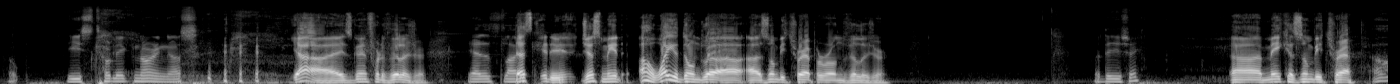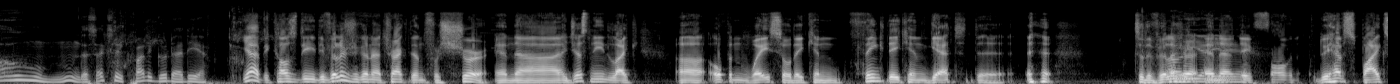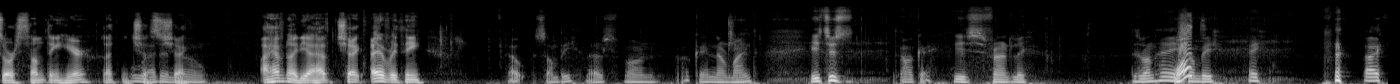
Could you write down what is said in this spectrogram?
oh. He's totally ignoring us. yeah, he's going for the villager. Yeah, that's like. That's good. just made. Oh, why you don't do a, a zombie trap around villager? What did you say? Uh, make a zombie trap. Oh, mm, that's actually quite a good idea. Yeah, because the, the villagers are gonna attract them for sure, and uh, I just need like uh, open way so they can think they can get the to the villager, oh, yeah, and yeah, then yeah. they fall. Do we have spikes or something here? Let me Ooh, just I check. Know. I have no idea. I have to check everything. Oh, zombie. There's one. Okay, never mind. He's just okay. He's friendly. This one. Hey, what? zombie. Hey. Bye.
